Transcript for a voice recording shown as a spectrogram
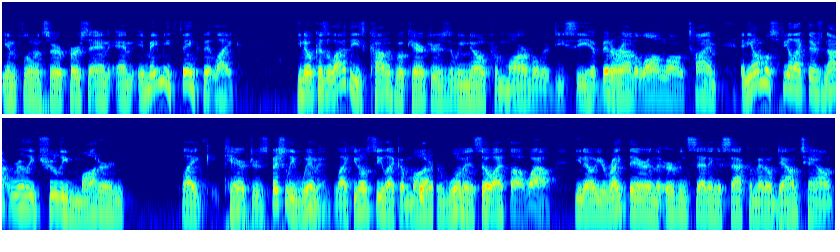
influencer person and and it made me think that like you know, because a lot of these comic book characters that we know from Marvel or DC have been around a long, long time, and you almost feel like there's not really truly modern like characters, especially women. Like you don't see like a modern woman. So I thought, wow, you know, you're right there in the urban setting of Sacramento downtown,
